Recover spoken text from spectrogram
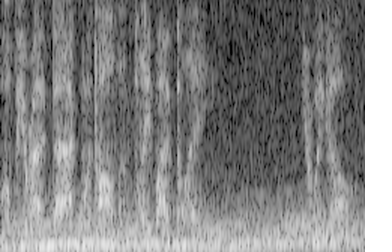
We'll be right back with all the play-by-play. Here we go.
